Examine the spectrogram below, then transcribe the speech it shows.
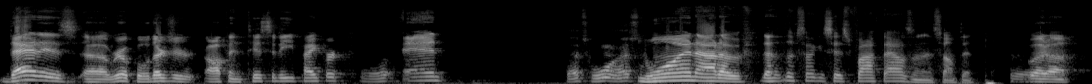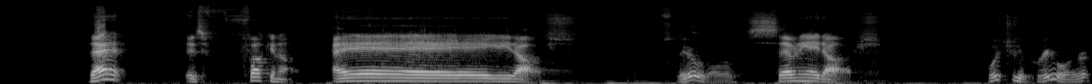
that is uh, real cool. There's your authenticity paper, and That's one. That's one out of that looks like it says five thousand and something. But uh, that is fucking eighty dollars, still though. seventy eight dollars. Wish you pre-order it.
